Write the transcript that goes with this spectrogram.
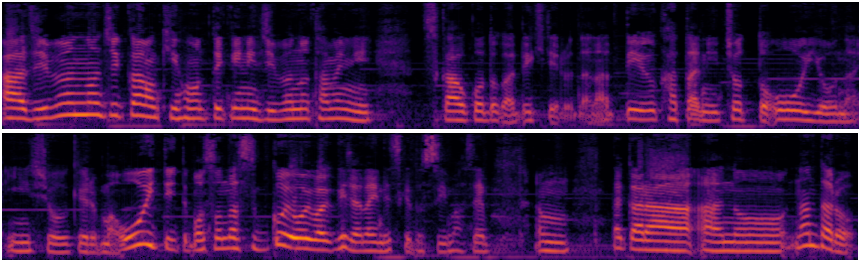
あ、自分の時間を基本的に自分のために使うことができてるんだなっていう方にちょっと多いような印象を受ける。まあ、多いって言ってもそんなすっごい多いわけじゃないんですけど、すいません。うん。だから、あの、なんだろ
